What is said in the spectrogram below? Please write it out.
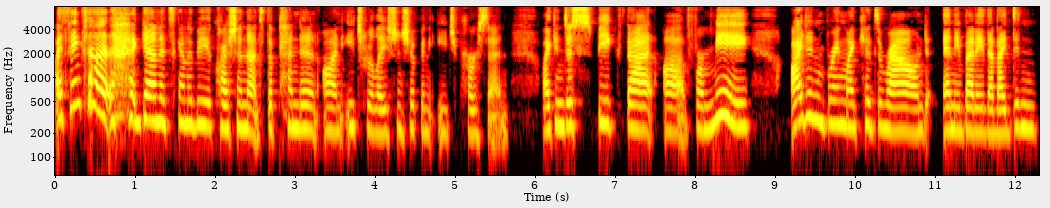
I think that again, it's going to be a question that's dependent on each relationship and each person. I can just speak that uh, for me, I didn't bring my kids around anybody that I didn't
